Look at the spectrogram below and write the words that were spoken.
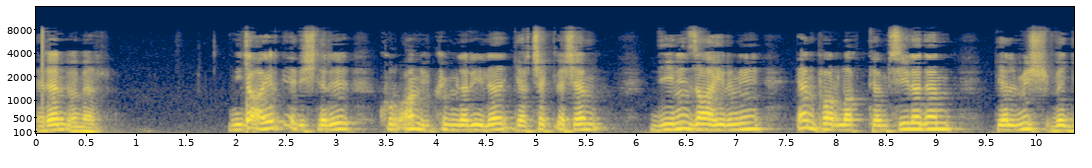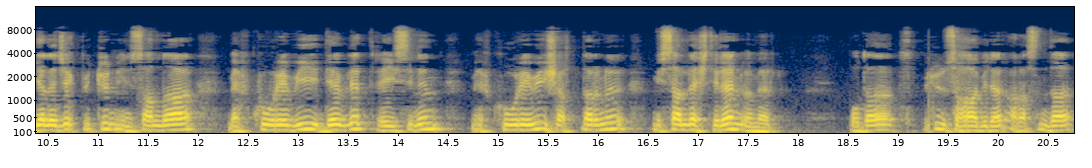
eren Ömer. Nice ayırt edişleri Kur'an hükümleriyle gerçekleşen, dinin zahirini en parlak temsil eden, gelmiş ve gelecek bütün insanlığa mefkurevi devlet reisinin mefkurevi şartlarını misalleştiren Ömer. O da bütün sahabiler arasında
